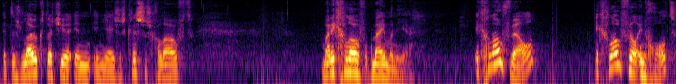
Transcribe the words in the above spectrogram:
het is leuk dat je in, in Jezus Christus gelooft. Maar ik geloof op mijn manier. Ik geloof wel. Ik geloof wel in God.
